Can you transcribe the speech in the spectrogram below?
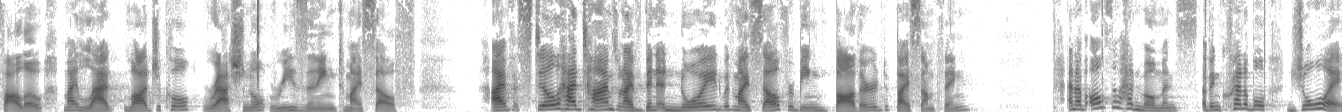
follow my logical, rational reasoning to myself. I've still had times when I've been annoyed with myself for being bothered by something. And I've also had moments of incredible joy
